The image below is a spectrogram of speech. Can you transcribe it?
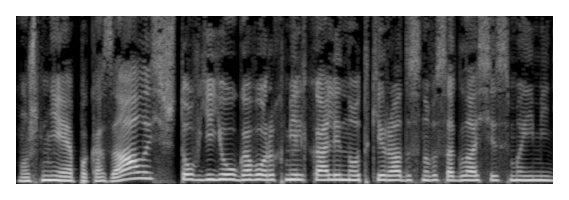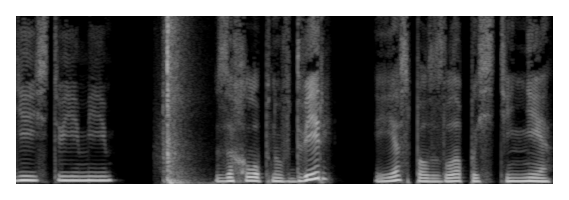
Может, мне показалось, что в ее уговорах мелькали нотки радостного согласия с моими действиями. Захлопнув дверь, я сползла по стене,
